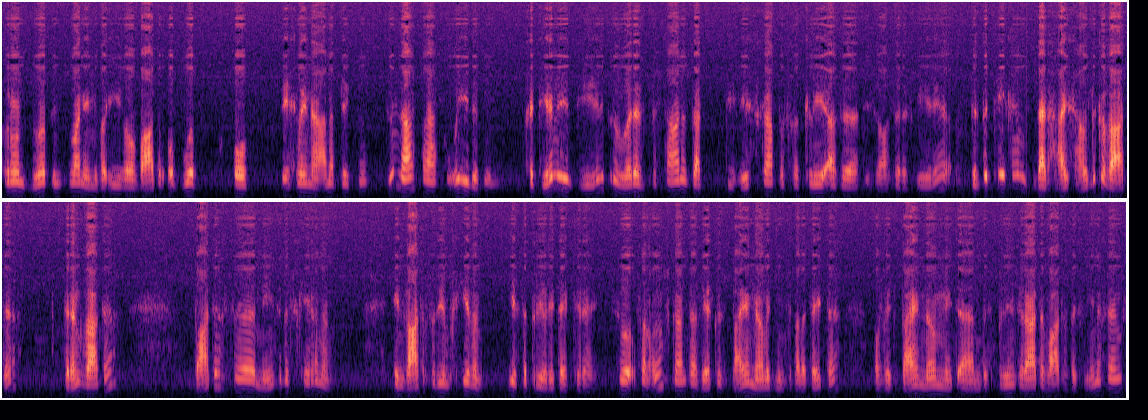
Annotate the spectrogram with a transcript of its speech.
grond loop en so aan en wat u wil water ophoop of weglei na 'n ander plek toe doen navraag hoe u dit doen. Gedurende hierdie periode verstaan ons dat die wetenskap is geklee as 'n disaster risk area. Dit beteken dat huishoudelike water drinkwater water vir mensebeskerming en water vir die omgewing eerste prioriteit kry. So van ons kant af werk ons baie nou met munisipaliteite of ek baie nou met ehm um, besproeiingsrate waterverenigings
